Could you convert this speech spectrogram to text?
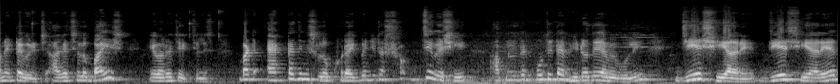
অনেকটা বেড়েছে। আগে ছিল বাইশ, এবার হচ্ছে একচল্লিশ। বাট একটা জিনিস লক্ষ্য রাখবেন যেটা সবচেয়ে বেশি আপনাদের প্রতিটা ভিডিওতেই আমি বলি, যে শেয়ারে যে শেয়ারের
